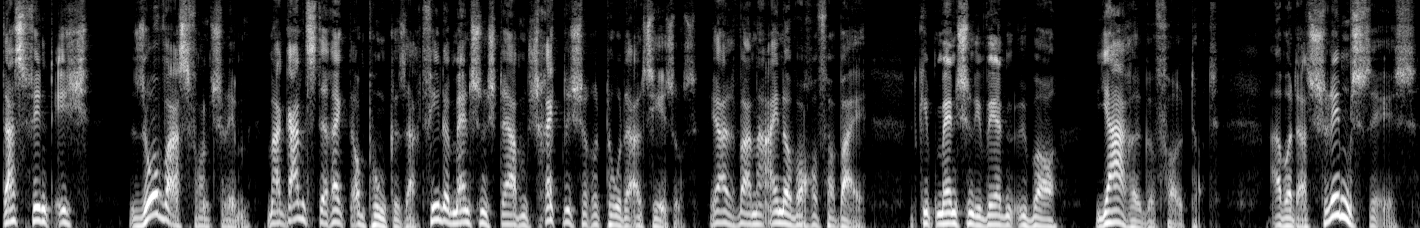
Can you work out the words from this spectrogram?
Das finde ich Sowas von schlimm. Mal ganz direkt am Punkt gesagt. Viele Menschen sterben schrecklichere Tode als Jesus. Ja, es war nach einer Woche vorbei. Es gibt Menschen, die werden über Jahre gefoltert. Aber das Schlimmste ist,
